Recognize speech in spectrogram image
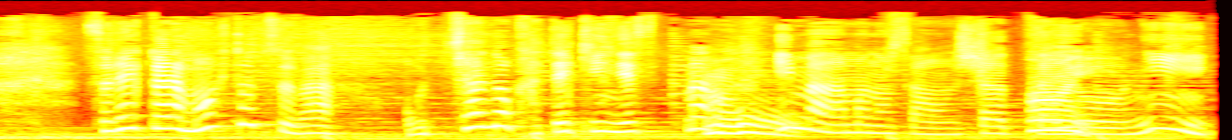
それからもう一つはお茶のカテキンです、まあ今天野さんおっしゃったように、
